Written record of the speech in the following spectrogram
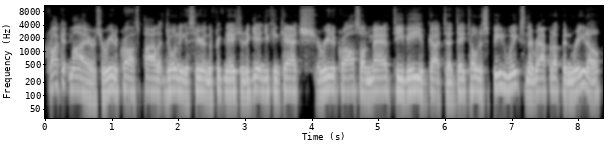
Crockett Myers, Arena Cross pilot, joining us here in the Freak Nation. And again, you can catch Arena Cross on MAV TV. You've got uh, Daytona Speed Weeks, and they wrap it up in Reno.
